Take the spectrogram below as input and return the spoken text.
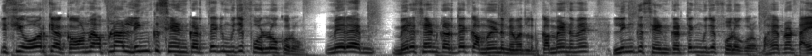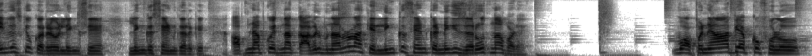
किसी और के अकाउंट में अपना लिंक सेंड करते कि मुझे फॉलो करो। मेरे मेरे सेंड करते कमेंट में मतलब कमेंट में लिंक सेंड करते कि मुझे फॉलो करो। भाई, अपना टाइम वेस्ट क्यों कर रहे हो लिंक से लिंक सेंड करके? अपने आप को इतना काबिल बना लो ना कि लिंक सेंड करने की ज़रूरत ना पड़े। वो अपने आप ही आपको फॉलो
